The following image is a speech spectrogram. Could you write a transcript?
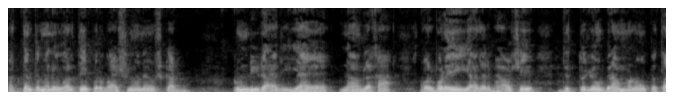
अत्यंत मनोहर थे। प्रवासियों ने उसका टूंढीराज यह नाम रखा और बड़े ही आदर भाव से जित्तजों ब्राह्मणों तथा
